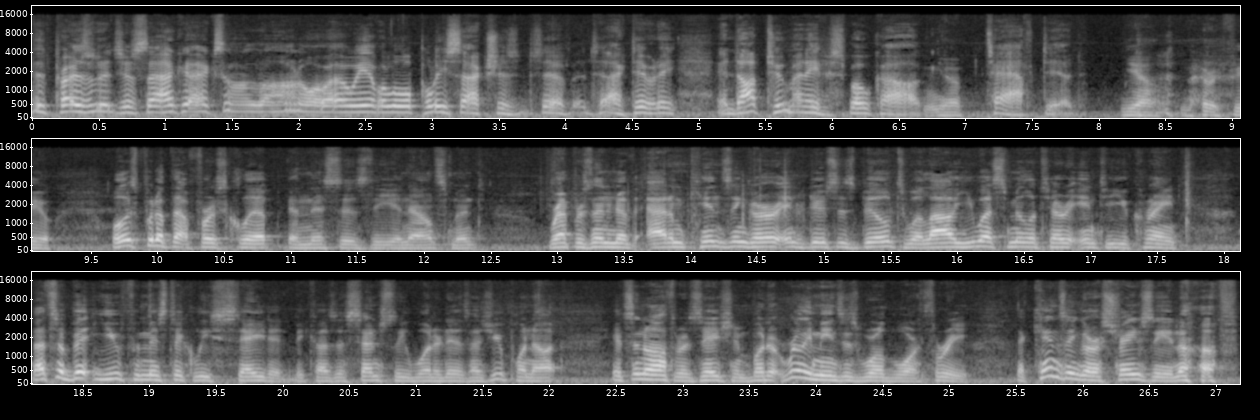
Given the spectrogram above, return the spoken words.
the president just act- acts on his own, or we have a little police action uh, activity, and not too many spoke out. Yeah. Taft did. Yeah, very few. Well, let's put up that first clip, and this is the announcement. Representative Adam Kinzinger introduces bill to allow U.S. military into Ukraine. That's a bit euphemistically stated because essentially what it is, as you point out, it's an authorization, but it really means is World War III. Now, Kinzinger, strangely enough,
